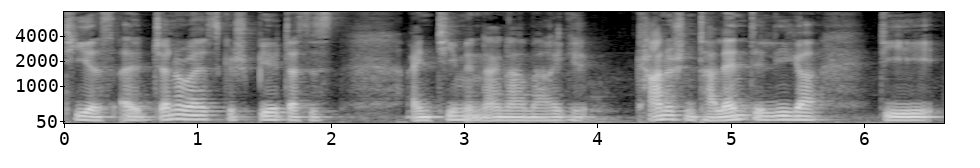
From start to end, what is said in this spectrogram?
TSL Generals gespielt. Das ist ein Team in einer amerikanischen Talente-Liga, die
